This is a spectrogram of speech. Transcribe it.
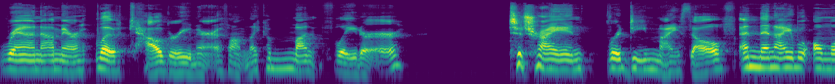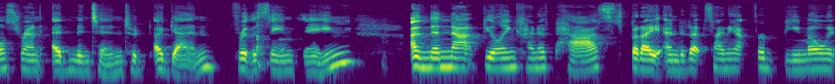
ran a marathon, like Calgary marathon, like a month later to try and redeem myself. And then I almost ran Edmonton to again for the uh-huh. same thing. And then that feeling kind of passed, but I ended up signing up for BMO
